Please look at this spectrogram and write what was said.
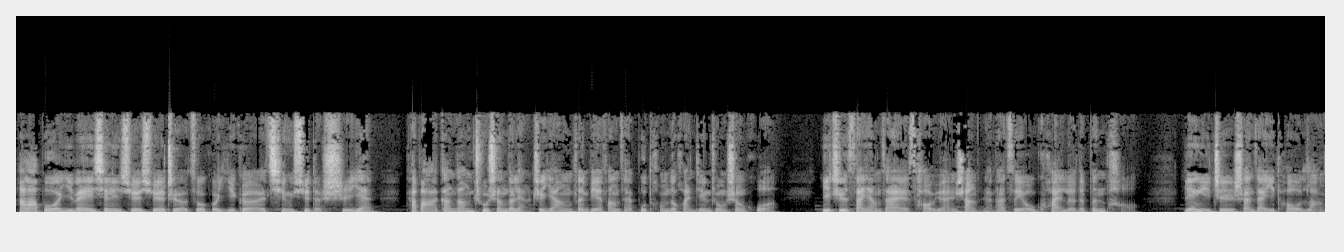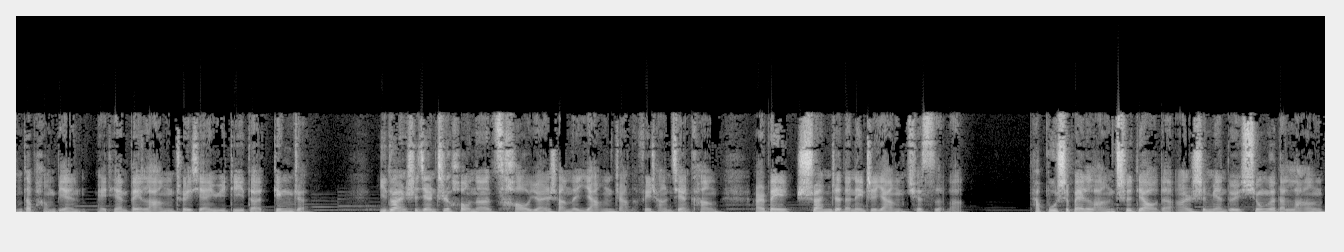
阿拉伯一位心理学学者做过一个情绪的实验，他把刚刚出生的两只羊分别放在不同的环境中生活，一只散养在草原上，让它自由快乐的奔跑；另一只拴在一头狼的旁边，每天被狼垂涎欲滴的盯着。一段时间之后呢，草原上的羊长得非常健康，而被拴着的那只羊却死了。它不是被狼吃掉的，而是面对凶恶的狼，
